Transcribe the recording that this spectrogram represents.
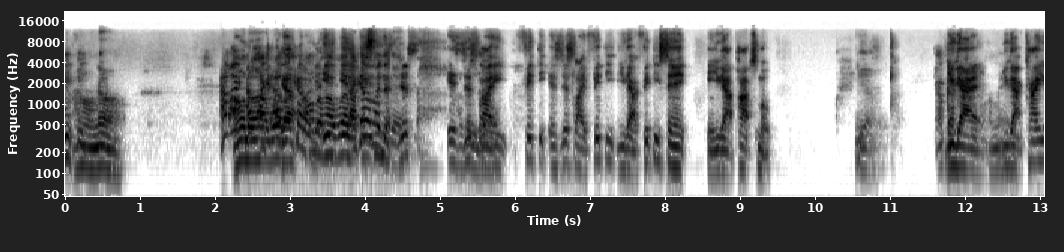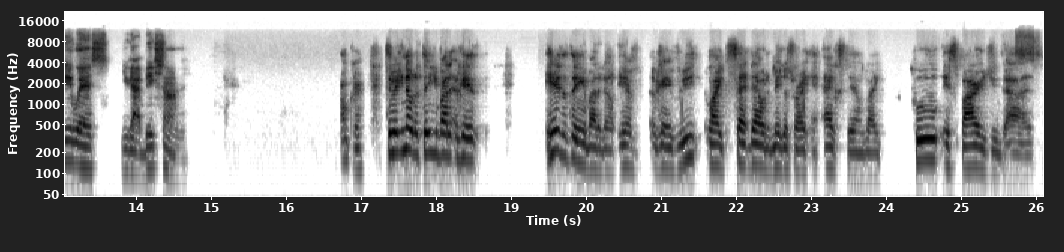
I don't know. I, don't know how well. I, don't know how well. I kind of like that. Just it's just like fifty. It's just like fifty. You got Fifty Cent and you got Pop Smoke. Yeah. Okay. You got you got Kanye West. You got Big Sean. Okay. So you know the thing about it. Okay. Here's the thing about it though. If okay, if we like sat down with the Migos right and asked them like, who inspired you guys,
